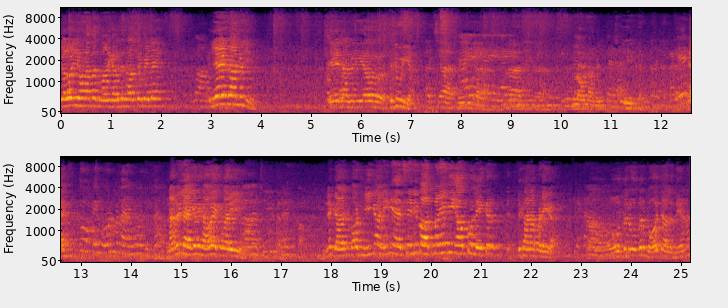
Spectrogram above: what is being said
ਚਲੋ ਜੀ ਹੁਣ ਆਪਾਂ ਸਮਾਨ ਕੱਢਦੇ ਸਭ ਤੋਂ ਪਹਿਲੇ। ਵਾਹ। ਇਹ ਨਾਨੂ ਜੀ। ਇਹ ਨਾਨੂ ਜੀ ਉਹ ਹਜੂਰੀਆ ਅੱਛਾ ਠੀਕ ਹੈ ਵਾਹ ਜੀ ਵਾਹ। ਲਓ ਨਾਨੂ ਜੀ। ਠੀਕ ਹੈ? ਧੋ ਕੇ ਹੋਰ ਮਲਾਇਮ ਹੋ ਜੂਗਾ ਨਾਨੂ ਜੀ ਲੈ ਕੇ ਦਿਖਾਓ ਇੱਕ ਵਾਰੀ। ਠੀਕ ਹੈ नहीं गाल बहुत ठीक है नहीं नहीं ऐसे नहीं बात बनेगी आपको लेकर दिखाना पड़ेगा ਹਾਂ ਉਧਰ ਉਧਰ ਬਹੁਤ ਚੱਲਦੇ ਆ ਨਾ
